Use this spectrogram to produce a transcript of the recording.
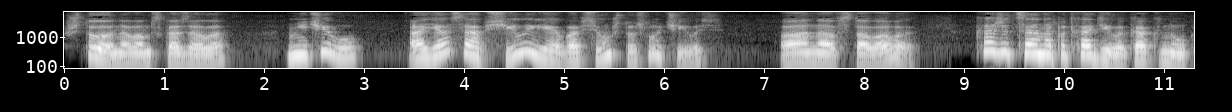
«Что она вам сказала?» «Ничего а я сообщила ей обо всем, что случилось. А она вставала? Кажется, она подходила к окну.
